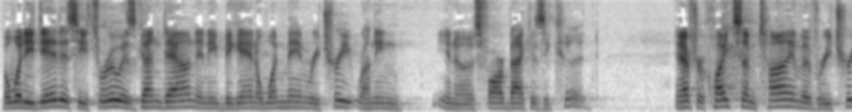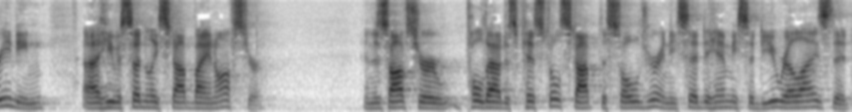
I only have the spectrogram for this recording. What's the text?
But what he did is he threw his gun down and he began a one man retreat running, you know, as far back as he could. And after quite some time of retreating, uh, he was suddenly stopped by an officer. And this officer pulled out his pistol, stopped the soldier, and he said to him, he said, Do you realize that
